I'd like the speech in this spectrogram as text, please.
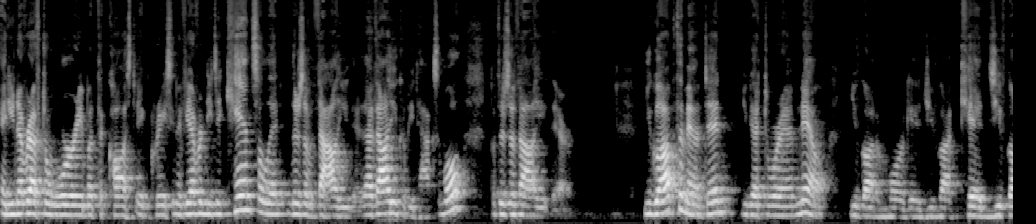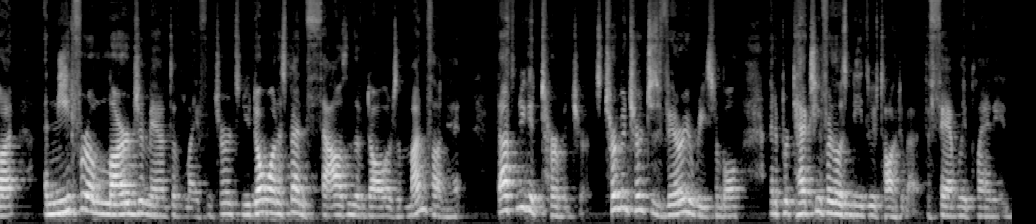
and you never have to worry about the cost increasing. If you ever need to cancel it, there's a value there. That value could be taxable, but there's a value there. You go up the mountain, you get to where I am now. You've got a mortgage, you've got kids, you've got a need for a large amount of life insurance, and you don't want to spend thousands of dollars a month on it. That's when you get term insurance. Term insurance is very reasonable and it protects you for those needs we've talked about the family planning,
